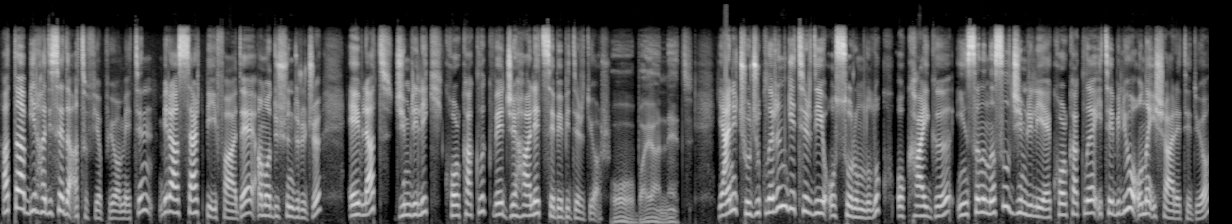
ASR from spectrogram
Hatta bir hadise de atıf yapıyor Metin. Biraz sert bir ifade ama düşündürücü. Evlat, cimrilik, korkaklık ve cehalet sebebidir diyor. Oo baya net. Yani çocukların getirdiği o sorumluluk, o kaygı insanı nasıl cimriliğe, korkaklığa itebiliyor ona işaret ediyor.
